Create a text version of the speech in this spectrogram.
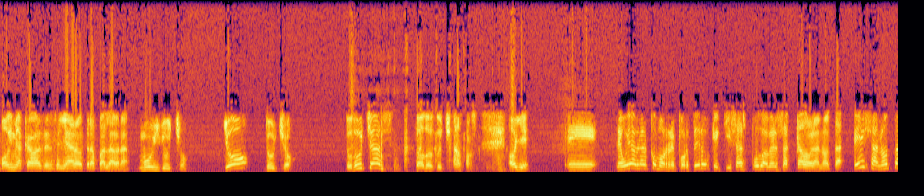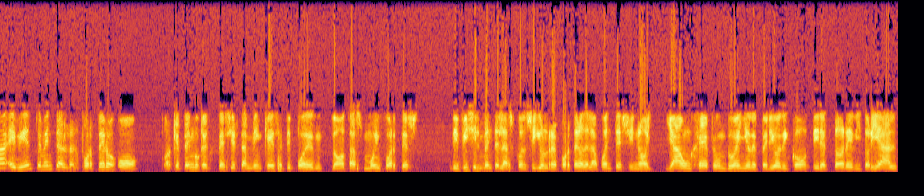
hoy me acabas de enseñar otra palabra, muy ducho. Yo ducho. Tú duchas, todos duchamos. Oye, eh, te voy a hablar como reportero que quizás pudo haber sacado la nota. Esa nota, evidentemente, al reportero o porque tengo que decir también que ese tipo de notas muy fuertes difícilmente las consigue un reportero de la fuente, sino ya un jefe, un dueño de periódico, un director editorial.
